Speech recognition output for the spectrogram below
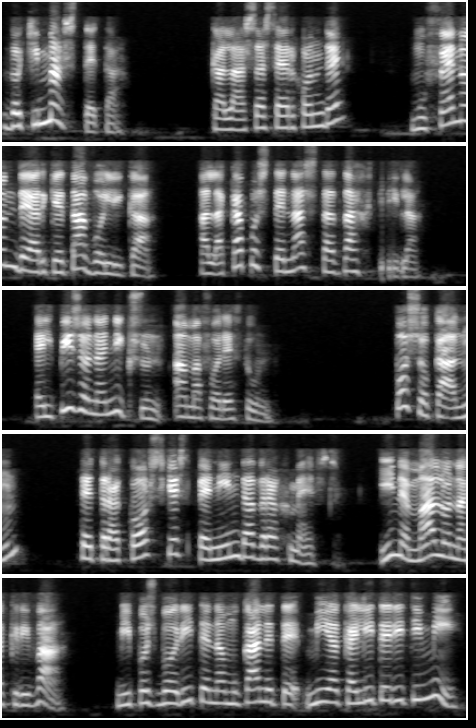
Δοκιμάστε τα. Καλά σας έρχονται. Μου φαίνονται αρκετά βολικά, αλλά κάπως στενά στα δάχτυλα. Ελπίζω να ανοίξουν άμα φορεθούν. Πόσο κάνουν; 450 δραχμές. Είναι μάλλον ακριβά. Μήπως μπορείτε να μου κάνετε μία καλύτερη τιμή;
